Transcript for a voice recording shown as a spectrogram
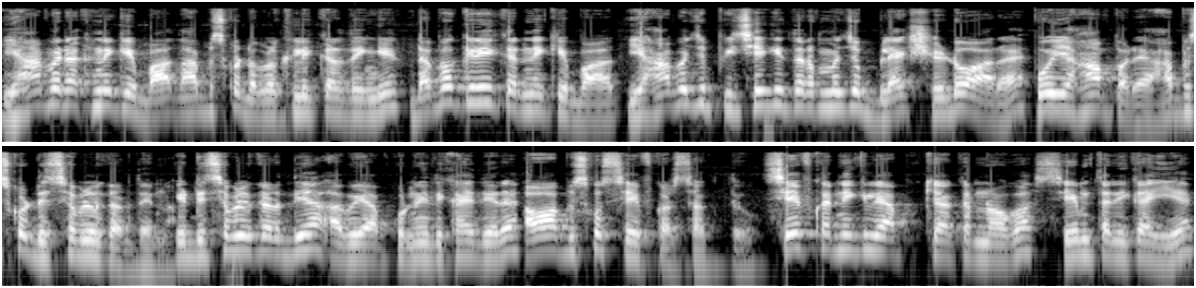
यहाँ पे रखने के बाद आप इसको डबल क्लिक कर देंगे। डबल क्लिक करने के बाद, यहाँ पे जो पीछे की तरफ़ में जो ब्लैक शेडो आ रहा है, वो यहाँ पर है। आप इसको डिसेबल कर देना। ये डिसेबल कर दिया, अभी आपको नहीं दिखाई दे रहा है। अब आप इसको सेव कर सकते हो। सेव करने के लिए आपको क्या करना होगा? सेम तरीका ही है।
